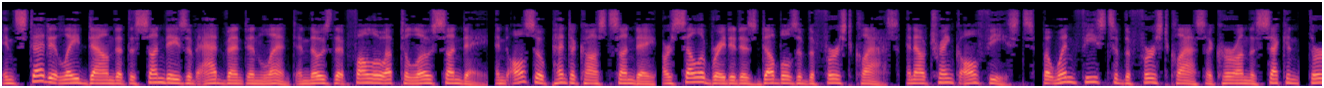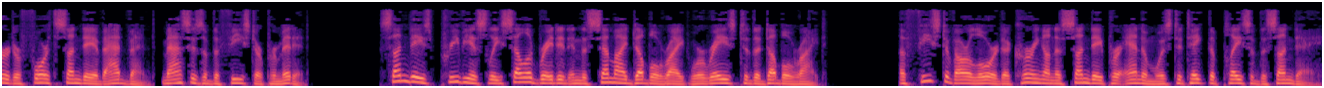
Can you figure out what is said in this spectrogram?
Instead it laid down that the Sundays of Advent and Lent and those that follow up to Low Sunday, and also Pentecost Sunday, are celebrated as doubles of the first class, and outrank all feasts, but when feasts of the first class occur on the second, third or fourth Sunday of Advent, Masses of the feast are permitted. Sundays previously celebrated in the semi-double rite were raised to the double rite. A feast of Our Lord occurring on a Sunday per annum was to take the place of the Sunday.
